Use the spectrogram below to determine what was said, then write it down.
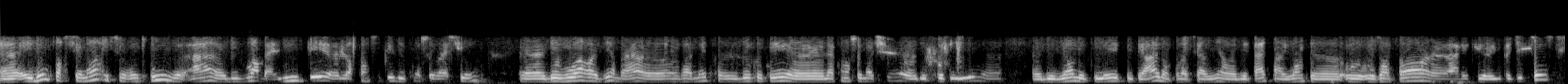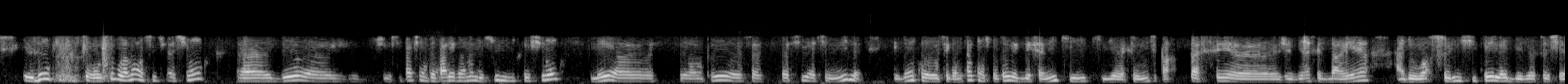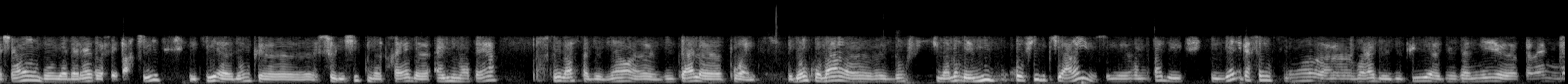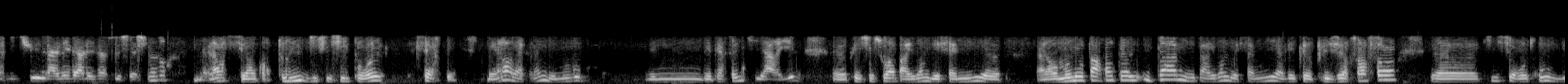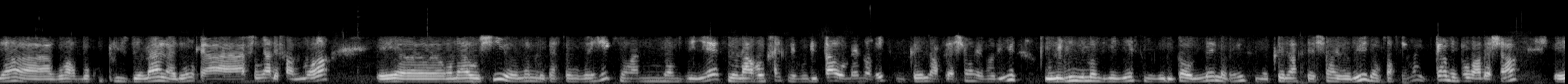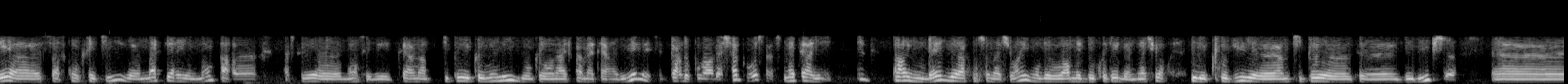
et donc forcément, ils se retrouvent à devoir bah, limiter leur quantité de consommation, devoir dire bah on va mettre de côté la consommation de protéines, de viande, de poulet, etc. Donc on va servir des pâtes par exemple aux, enfants avec une petite sauce. Et donc ils se retrouvent vraiment en situation de, je ne sais pas si on peut parler vraiment de sous-nutrition, mais un peu ça, s'y assimile. Et donc, euh, c'est comme ça qu'on se retrouve avec des familles qui, qui euh, finissent par passer, euh, je dirais, cette barrière à devoir solliciter l'aide des associations, dont Yadaled fait partie, et qui donc sollicitent notre aide alimentaire parce que là, ça devient vital pour elles. Et donc, on a finalement des nouveaux profils qui arrivent. On n'a pas des, il y a des personnes qui ont, voilà, depuis des années quand même une habitude à aller vers les associations. Mais là, c'est encore plus difficile pour eux certes. Mais là, on a quand même de nouveaux des, personnes qui arrivent, euh, que ce soit par exemple des familles, euh, alors monoparentales ou pas, mais par exemple des familles avec euh, plusieurs enfants qui se retrouvent bien à avoir beaucoup plus de mal à, donc à, finir les fins de mois. Et on a aussi même les personnes âgées qui ont un minimum de vieillesse. La retraite n'évolue pas au même rythme que l'inflation évolue, ou le minimum de vieillesse n'évolue pas au même rythme que l'inflation évolue. Donc forcément, ils perdent du pouvoir d'achat et ça se concrétise matériellement par parce que bon, c'est des termes un petit peu économiques donc euh, on n'arrive pas à matérialiser, mais cette perte de pouvoir d'achat, pour eux, ça se matérialise par une baisse de la consommation. Ils vont devoir mettre de côté, ben, bien sûr, les produits euh, un petit peu euh, de luxe,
